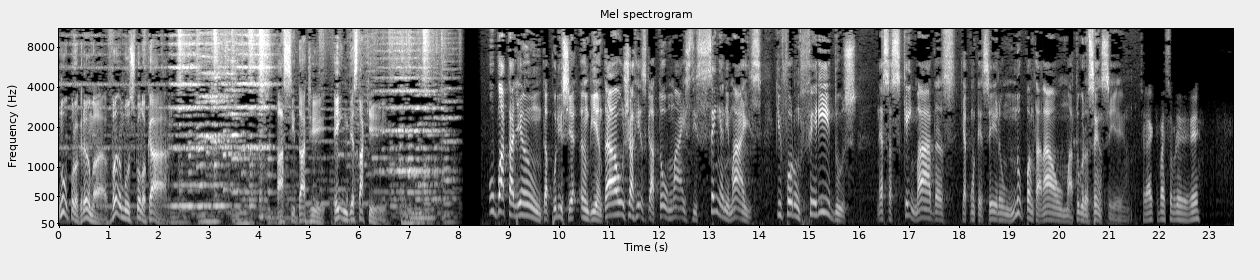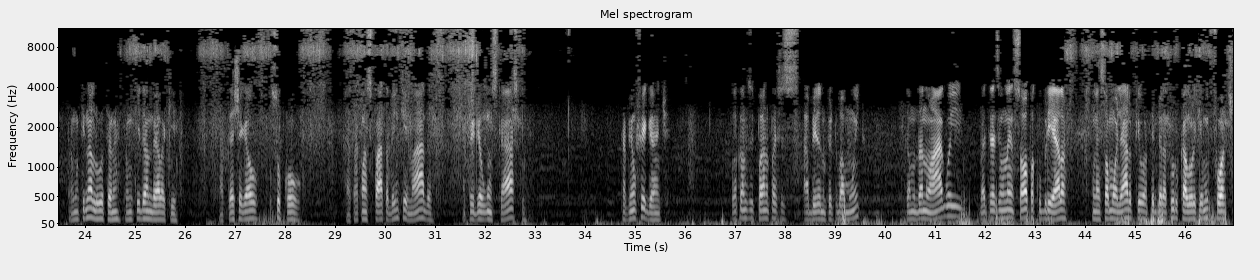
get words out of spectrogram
No programa Vamos Colocar. A cidade em destaque. O batalhão da Polícia Ambiental já resgatou mais de 100 animais que foram feridos nessas queimadas que aconteceram no Pantanal Mato Grossense. Será que vai sobreviver? Estamos aqui na luta, né? Estamos cuidando dela aqui. Até chegar o, o socorro. Ela tá com as patas bem queimadas. Já peguei alguns cascos. Tá bem ofegante. Colocamos esse pano para essas abelhas não perturbar muito. Estamos dando água e vai trazer um lençol para cobrir ela. Um lençol molhado porque a temperatura, o calor aqui é muito forte.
